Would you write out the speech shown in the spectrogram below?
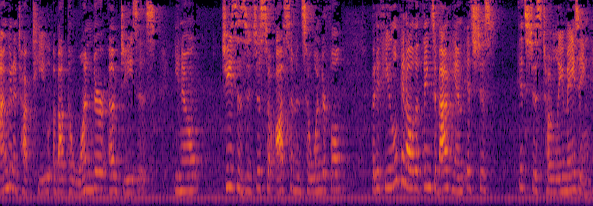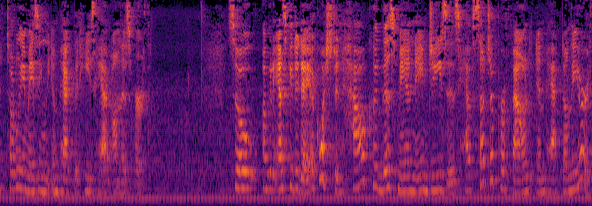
I'm going to talk to you about the wonder of Jesus. You know, Jesus is just so awesome and so wonderful. But if you look at all the things about him, it's just it's just totally amazing. Totally amazing the impact that he's had on this earth. So I'm going to ask you today a question. How could this man named Jesus have such a profound impact on the earth?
